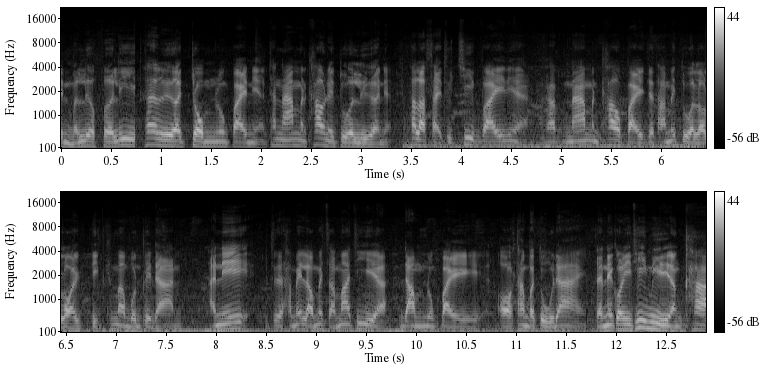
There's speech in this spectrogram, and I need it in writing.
นเหมือนเรือเฟอร์รี่ ถ้าเรือจมลงไปเนี่ยถ้าน้ำมันเข้าในตัวเรือเนี่ยถ้าเราใส่ถุชีพไว้เนี่ยนะครับน้ำมันเข้าไปจะทำให้ตัวเราลอยติดขึ้นมาบนเพดาน อันนี้ จะทำให้เราไม่สามารถที่จะดำลงไปออกทางประตูได้ แต่ในกรณีที่มีหลังคา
